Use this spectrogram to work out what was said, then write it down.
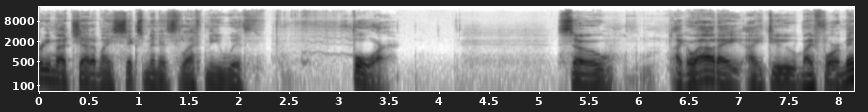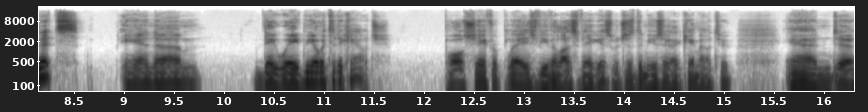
Pretty much out of my six minutes, left me with four. So I go out, I, I do my four minutes, and um, they wave me over to the couch. Paul Shaffer plays Viva Las Vegas, which is the music I came out to. And uh,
